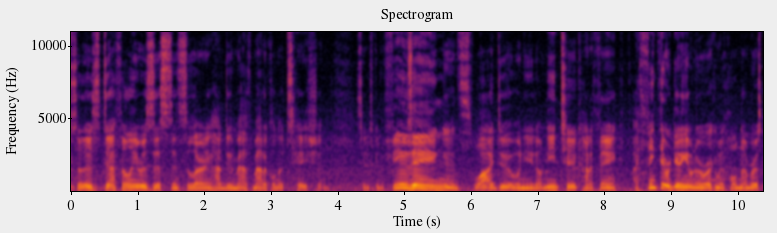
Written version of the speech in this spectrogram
So there's definitely resistance to learning how to do mathematical notation. Seems confusing, it's why do it when you don't need to kind of thing. I think they were getting it when we were working with whole numbers,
